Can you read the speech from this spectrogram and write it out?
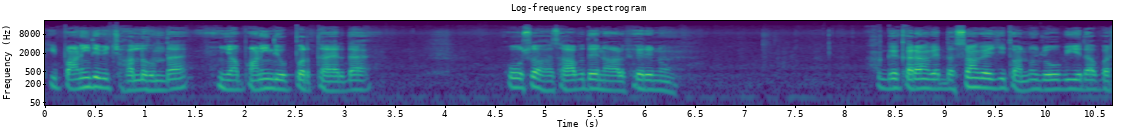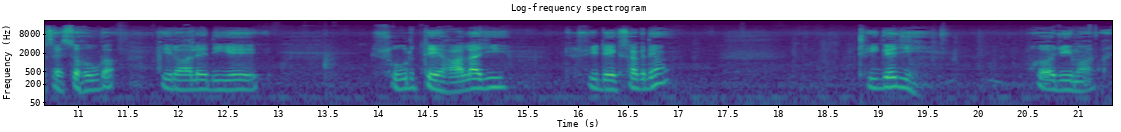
ਕਿ ਪਾਣੀ ਦੇ ਵਿੱਚ ਹੱਲ ਹੁੰਦਾ ਹੈ ਜਾਂ ਪਾਣੀ ਦੇ ਉੱਪਰ ਤੈਰਦਾ ਹੈ। ਉਸ ਹਿਸਾਬ ਦੇ ਨਾਲ ਫਿਰ ਇਹਨੂੰ ਅੱਗੇ ਕਰਾਂਗੇ, ਦੱਸਾਂਗੇ ਜੀ, ਤੁਹਾਨੂੰ ਜੋ ਵੀ ਇਹਦਾ ਪ੍ਰੋਸੈਸ ਹੋਊਗਾ। ਹੀਰਾਲੇ ਦੀ ਇਹ ਸੂਰਤ ਹਾਲ ਆ ਜੀ। ਤੁਸੀਂ ਦੇਖ ਸਕਦੇ ਹੋ। ਠੀਕ ਹੈ ਜੀ। ਹੋ ਜੀ ਮਹਾਰਾਜ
